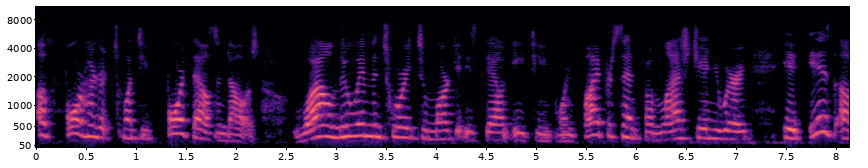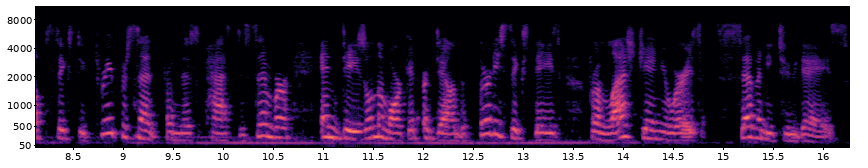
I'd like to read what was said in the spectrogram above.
of $424,000. While new inventory to market is down 18.5% from last January, it is up 63% from this past December, and days on the market are down to 36 days from last January's 72 days.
